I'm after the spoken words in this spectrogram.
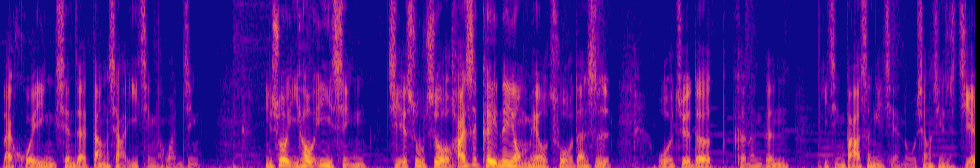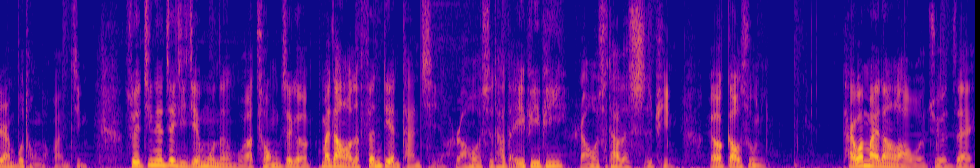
来回应现在当下疫情的环境。你说以后疫情结束之后还是可以内用没有错，但是我觉得可能跟疫情发生以前，我相信是截然不同的环境。所以今天这期节目呢，我要从这个麦当劳的分店谈起，然后是它的 APP，然后是它的食品，要告诉你。台湾麦当劳，我觉得在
